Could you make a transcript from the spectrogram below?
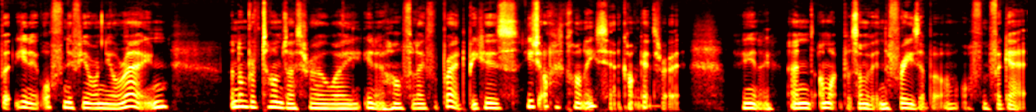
But you know, often if you're on your own, the number of times I throw away, you know, half a loaf of bread because you just, I can't eat it. I can't get through it. You know, and I might put some of it in the freezer, but I'll often forget.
